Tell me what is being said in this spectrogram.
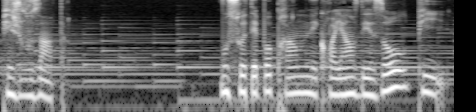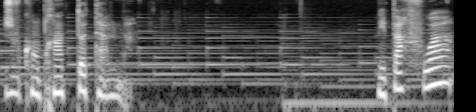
Puis je vous entends. Vous ne souhaitez pas prendre les croyances des autres, puis je vous comprends totalement. Mais parfois,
